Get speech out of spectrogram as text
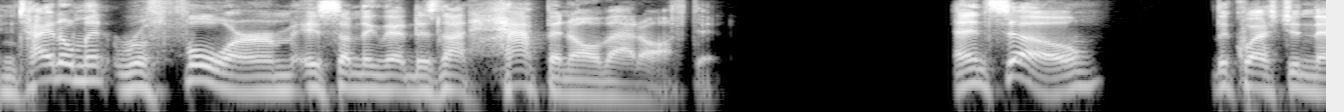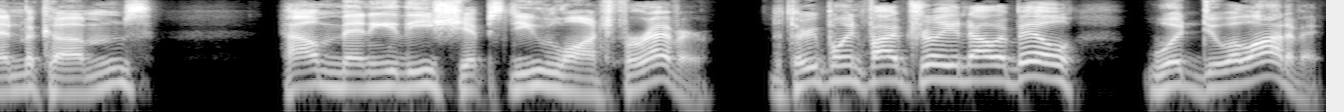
Entitlement reform is something that does not happen all that often. And so the question then becomes how many of these ships do you launch forever? The $3.5 trillion bill would do a lot of it.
